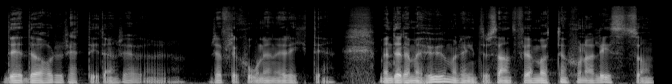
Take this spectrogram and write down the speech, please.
det, det har du rätt i. Den re, reflektionen är riktig. Men det där med humor är intressant, för jag mötte en journalist som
